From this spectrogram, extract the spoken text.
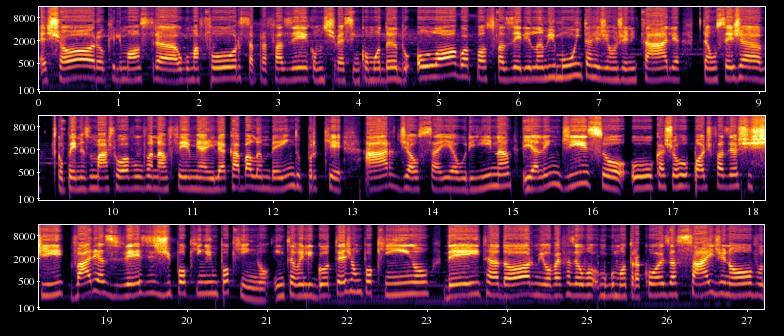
é, chora ou que ele mostra alguma força para fazer, como se estivesse incomodando, ou logo após fazer ele lambe muita região genitália. Então, seja o pênis no macho ou a vulva na fêmea, ele acaba lambendo porque arde ao sair a urina. E além disso, o cachorro pode fazer o xixi várias vezes de pouquinho em pouquinho. Então ele goteja um pouquinho, deita, dorme ou vai fazer alguma outra coisa, sai de novo,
